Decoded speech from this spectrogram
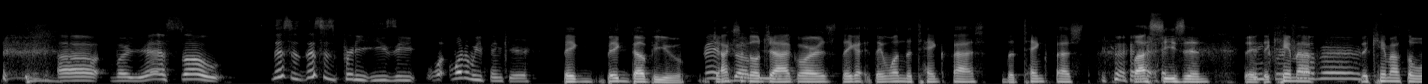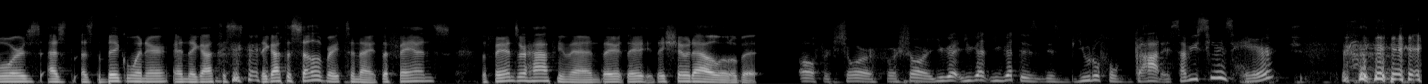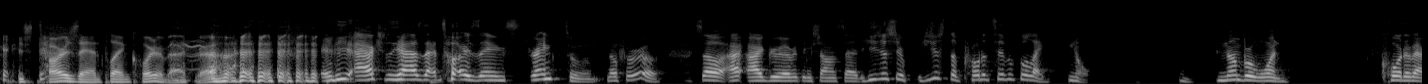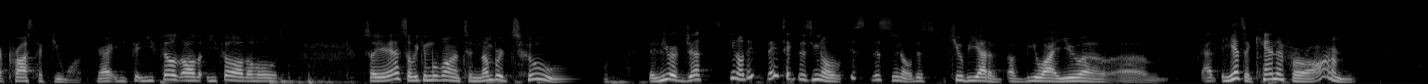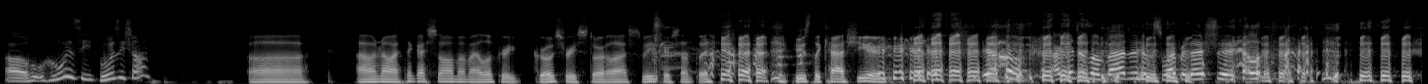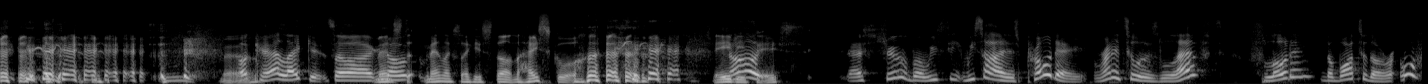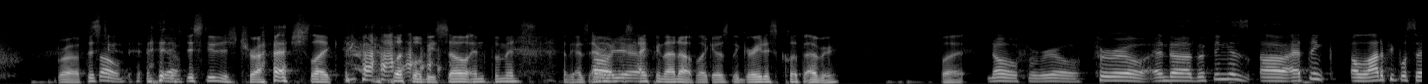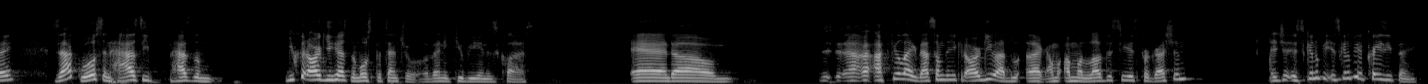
uh, but yeah, so this is this is pretty easy. What what do we think here? Big big W. Big Jacksonville W. Jaguars. They got they won the Tank Fest the Tank Fest last season. They they came out they came out the wars as as the big winner and they got to they got to celebrate tonight. The fans the fans are happy, man. They they they showed out a little bit. Oh, for sure, for sure. You got you got you got this this beautiful goddess. Have you seen his hair? He's Tarzan playing quarterback, bro. and he actually has that Tarzan strength to him. No, for real. So I, I agree with everything Sean said. He's just your he's just the prototypical like you know number one quarterback prospect you want, right? He he fills all the he fills all the holes. So yeah, so we can move on to number two. The New York Jets, you know, they, they take this, you know, this this you know this QB out of, of BYU. Uh, um, he has a cannon for an arm. Uh, who, who is he? Who is he, Sean? Uh, I don't know. I think I saw him at my local grocery store last week or something. he was the cashier. Yo, I can just imagine him swiping that shit hella Bro, okay, I like it. So uh, you Man, know, st- man looks like he's still in high school. Baby No, face. that's true. But we see we saw his pro day running to his left, floating the ball to the r- oof. Bro, if this So, dude, yeah. if this dude is trash, like the clip will be so infamous. Because Oh, everyone was hyping that up like it was the greatest clip ever. But No, for real, for real. And uh, the thing is, uh, I think a lot of people say Zach Wilson has the has the, you could argue he has the most potential of any QB in this class, and um, I, I feel like that's something you could argue. I'd like I'm, I'm gonna love to see his progression. It's, ju- it's gonna be it's gonna be a crazy thing.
